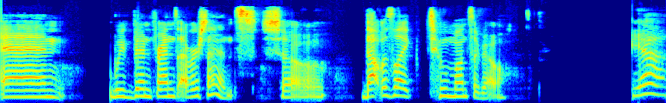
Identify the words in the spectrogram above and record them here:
and we've been friends ever since. So that was like two months ago. Yeah.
